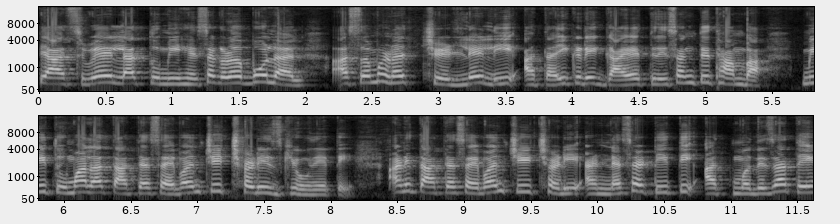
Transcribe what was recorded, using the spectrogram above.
त्याच वेळेला तुम्ही हे सगळं बोलाल असं म्हणत चिडलेली आता इकडे गायत्री सांगते थांबा मी तुम्हाला तात्यासाहेबांची छडीच घेऊन येते. आणि तात्यासाहेबांची छडी आणण्यासाठी ती आतमध्ये जाते.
